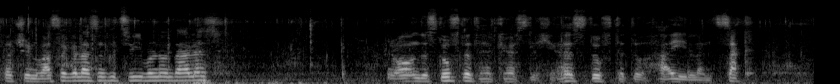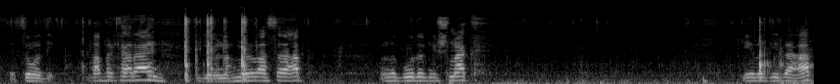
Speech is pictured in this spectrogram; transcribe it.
Es hat schön Wasser gelassen, die Zwiebeln und alles. Ja, und es duftet köstlich. Es duftet, du Heiland, zack. Jetzt tun wir die Paprika rein, die geben noch mehr Wasser ab und einen guten Geschmack. Geben die da ab.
